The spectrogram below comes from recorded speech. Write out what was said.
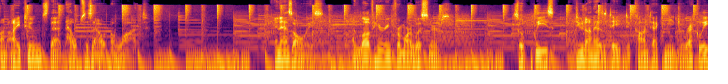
on iTunes. That helps us out a lot. And as always, I love hearing from our listeners. So please do not hesitate to contact me directly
